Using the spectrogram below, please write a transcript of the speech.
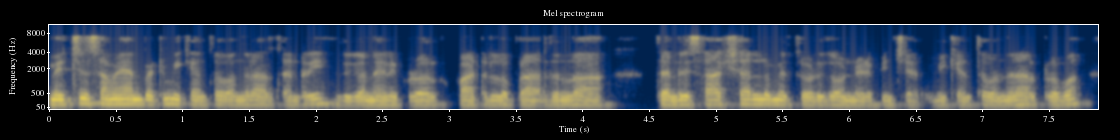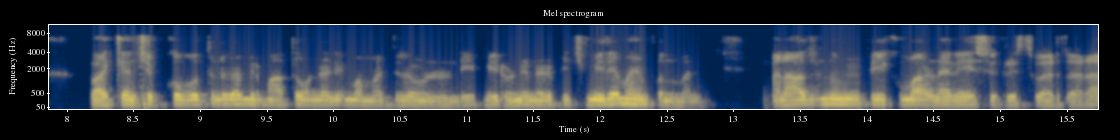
మీ ఇచ్చిన సమయాన్ని బట్టి మీకు ఎంతో వందనాలు తండ్రి. ఇదిగో నేను ఇప్పటి వరకు పాటల్లో ప్రార్థనలో తండ్రి సాక్ష్యాల్లో మీరు తోడుగా ఉండి నడిపించారు. మీకు ఎంతో వందనాలు ప్రభా. వాక్యాన్ని చెప్పుకోబోతుండగా మీరు మాతో ఉండండి మా మధ్యలో ఉండండి. మీరుండి నడిపించి మీరే మయం పొందమని. మన ఆదును మీ ప్రియ కుమారుడైన యేసుక్రీస్తు వారి ద్వారా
